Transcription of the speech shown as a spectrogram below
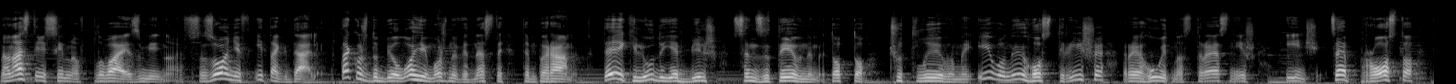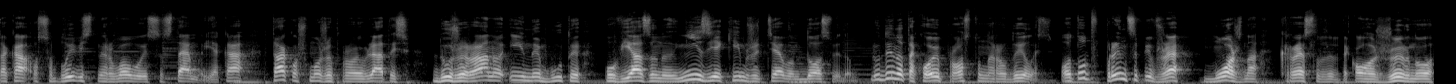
На настрій сильно впливає зміна сезонів і так далі. Також до біології можна віднести темперамент. Деякі люди є більш сензитивними, тобто чутливими, і вони гостріше реагують на стрес, ніж інші. Це просто така особливість нервової системи, яка також може проявлятись дуже рано і не бути пов'язаною ні з яким життєвим досвідом. Людина такою просто народилась. Отут, в принципі, вже можна креслити такого жирного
